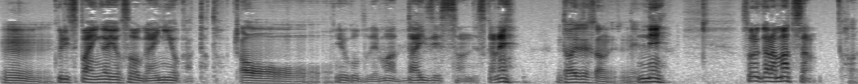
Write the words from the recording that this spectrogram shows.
うん。クリス・パインが予想外に良かったということで、まあ大絶賛ですかね。大絶賛ですね。ね。それから松さん。はい。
